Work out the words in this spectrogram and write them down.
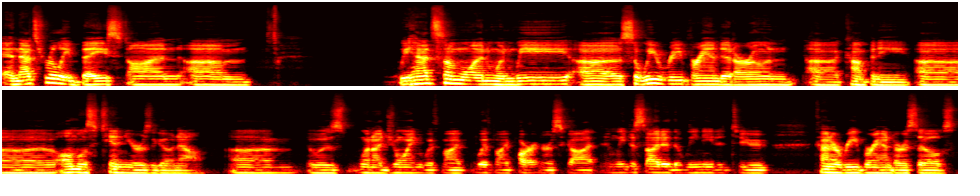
and that's really based on, um, we had someone when we, uh, so we rebranded our own uh, company uh, almost 10 years ago now. Um, it was when I joined with my with my partner Scott, and we decided that we needed to kind of rebrand ourselves.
